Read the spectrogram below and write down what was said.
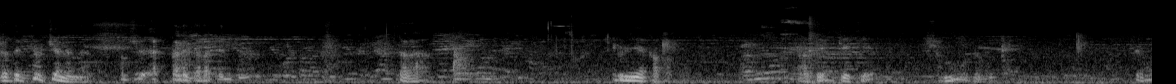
যাদের কেউ চেনে না, অথচ এককালে তারা কিন্তু তারা দুনিয়া কাপড় তাদের ডেকে সম্বোধন এবং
